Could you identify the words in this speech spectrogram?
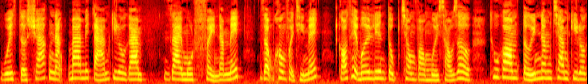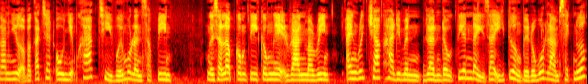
Wester Shark nặng 38 kg, dài 1,5 m, rộng 0,9 m, có thể bơi liên tục trong vòng 16 giờ, thu gom tới 500 kg nhựa và các chất ô nhiễm khác chỉ với một lần sạc pin. Người sáng lập công ty công nghệ Rand Marine, anh Richard Hardiman lần đầu tiên nảy ra ý tưởng về robot làm sạch nước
